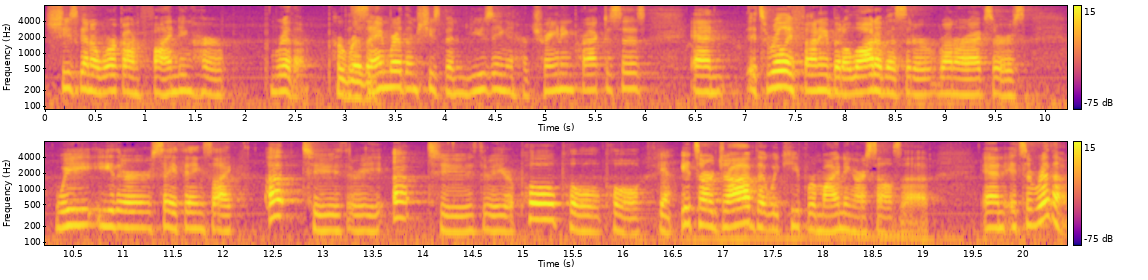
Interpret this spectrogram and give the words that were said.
she's going to work on finding her rhythm, Her the rhythm. same rhythm she's been using in her training practices. And it's really funny, but a lot of us that are runner Xers, we either say things like up two three, up two three, or pull pull pull. Yeah. It's our job that we keep reminding ourselves of, and it's a rhythm,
